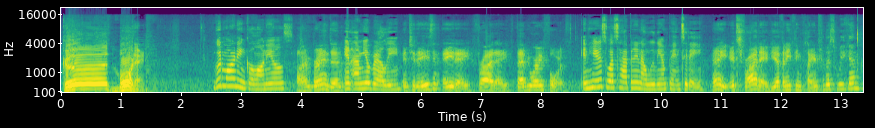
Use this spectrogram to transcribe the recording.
Good morning. Good morning, Colonials. I'm Brandon, And I'm Yobrelli. and today is an 8A, Friday, February 4th. And here's what's happening at William Penn today. Hey, it's Friday. Do you have anything planned for this weekend?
